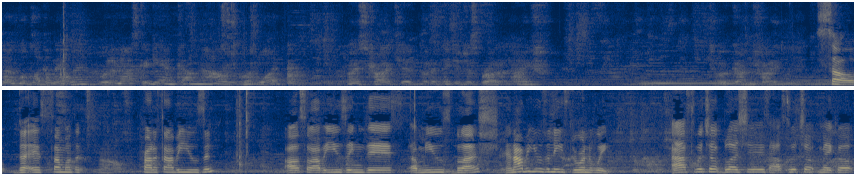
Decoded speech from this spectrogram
Do I look like a mailman? Wouldn't ask again, come now. What? Nice try, kid, but I think you just brought a knife to a gunfight. So that is some of the products I'll be using. Also, I'll be using this Amuse blush, and I'll be using these during the week. I'll switch up blushes, I'll switch up makeup.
